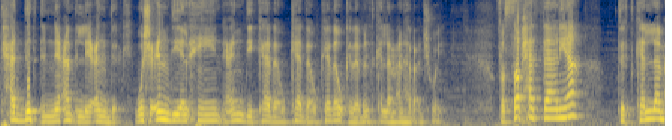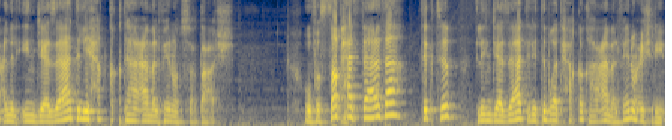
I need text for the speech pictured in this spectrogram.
تحدد النعم اللي عندك. وش عندي الحين؟ عندي كذا وكذا وكذا وكذا بنتكلم عنها بعد شوي. في الصفحة الثانية تتكلم عن الإنجازات اللي حققتها عام 2019 وفي الصفحة الثالثة تكتب الإنجازات اللي تبغى تحققها عام 2020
